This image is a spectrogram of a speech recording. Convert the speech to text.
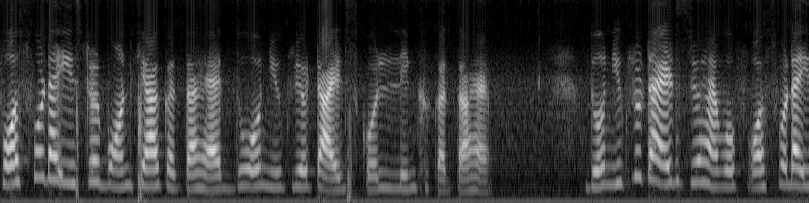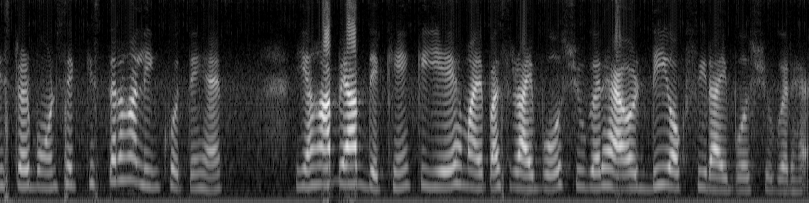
फॉस्फोडाइस्टर बॉन्ड क्या करता है? दो न्यूक्लियोटाइड्स को लिंक करता है। दो न्यूक्लियोटाइड्स जो हैं, वो फॉस्फोडाइस्टर बॉन्ड से किस तरह लिंक होते हैं? यहाँ पे आप देखें कि ये हमारे पास राइबोस शुगर है और डीऑक्सीराइबोस शुगर है।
